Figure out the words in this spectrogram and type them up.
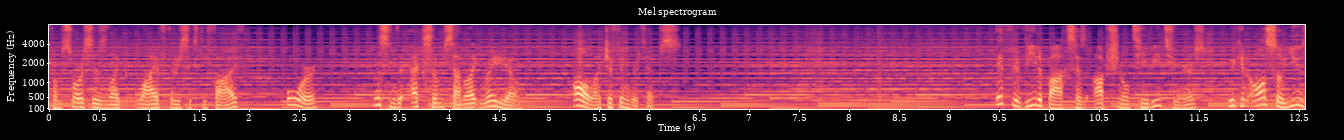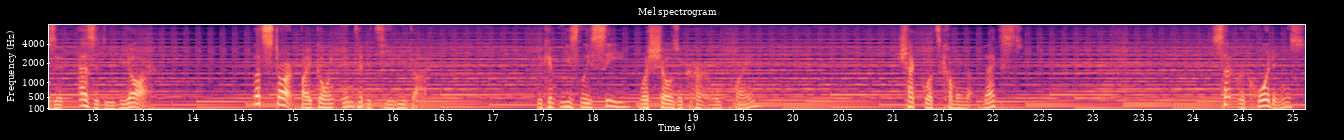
from sources like Live 365 or listen to XM satellite radio, all at your fingertips. If your VidaBox has optional TV tuners, we can also use it as a DVR. Let's start by going into the TV guide. You can easily see what shows are currently playing, check what's coming up next, set recordings,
